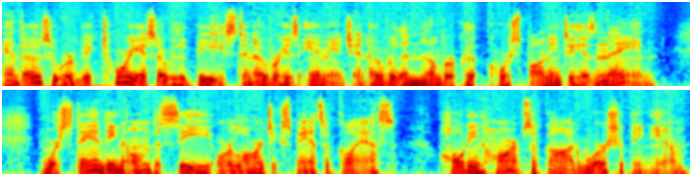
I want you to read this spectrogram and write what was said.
and those who were victorious over the beast and over his image and over the number co- corresponding to his name were standing on the sea or large expanse of glass, holding harps of God, worshiping him.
